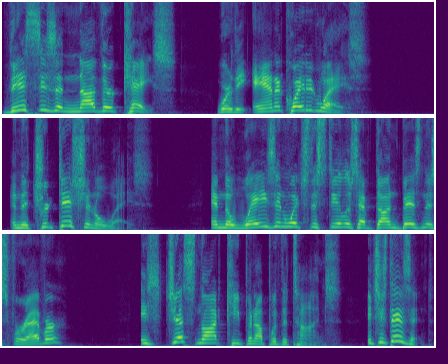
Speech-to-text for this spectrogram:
This is another case where the antiquated ways and the traditional ways and the ways in which the Steelers have done business forever is just not keeping up with the times. It just isn't.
